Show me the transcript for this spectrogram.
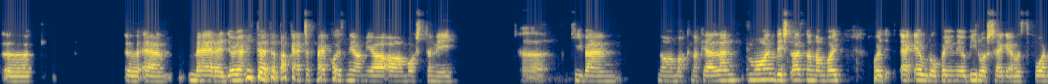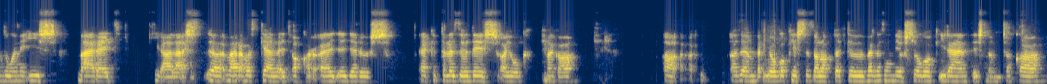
ö, ö, el, mer egy olyan ítéletet akár csak meghozni, ami a, a mostani ö, kívánalmaknak ellentmond, és azt gondolom, hogy, hogy e-, Európai Unió bíróságához fordulni is már egy kiállás, már ahhoz kell egy, akar, egy, egy erős elköteleződés a jog, meg a, a, az emberi jogok és az alapvető, meg az uniós jogok iránt, és nem csak a...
